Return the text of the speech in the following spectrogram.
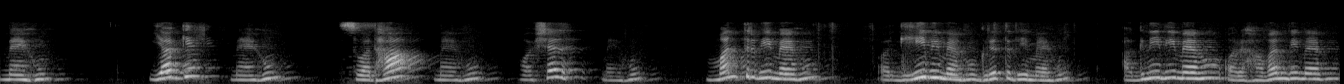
मैं हूँ, यज्ञ मैं हूँ, स्वधा मैं हूँ, औषध मैं हूँ मंत्र भी मैं हूँ, और घी भी मैं हूँ, घृत भी मैं हूँ, अग्नि भी मैं हूँ, और हवन भी मैं हूँ।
